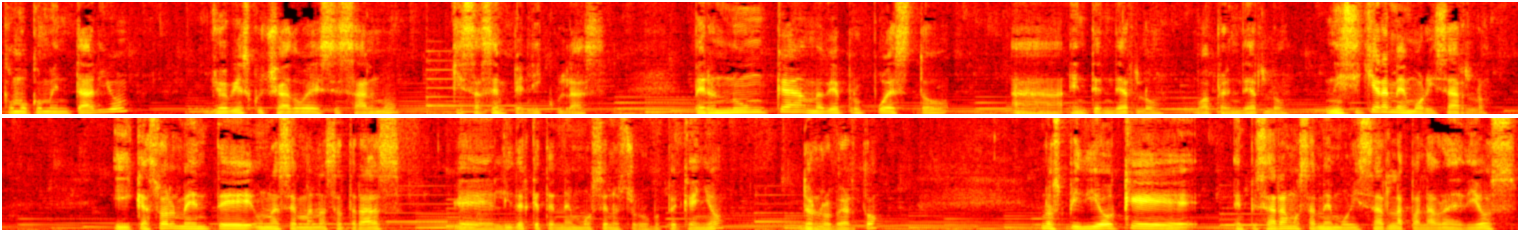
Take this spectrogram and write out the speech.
Como comentario, yo había escuchado ese salmo, quizás en películas, pero nunca me había propuesto a entenderlo o aprenderlo, ni siquiera memorizarlo. Y casualmente, unas semanas atrás, el líder que tenemos en nuestro grupo pequeño, don Roberto, nos pidió que empezáramos a memorizar la palabra de Dios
